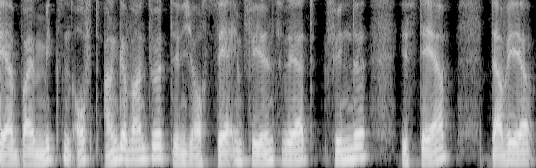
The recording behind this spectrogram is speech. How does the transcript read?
der beim Mixen oft angewandt wird, den ich auch sehr empfehlenswert finde, ist der, da wir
